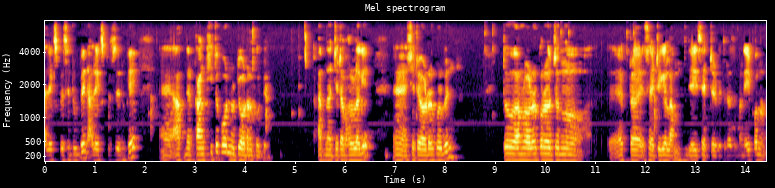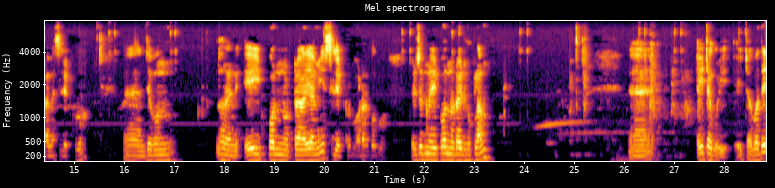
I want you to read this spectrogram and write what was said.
আলি এক্সপ্রেসে ঢুকবেন। আলি এক্সপ্রেসে ঢুকে আপনার কাঙ্ক্ষিত পণ্যটি অর্ডার করবেন। আপনার যেটা ভালো লাগে সেটা অর্ডার করবেন। তো আমরা অর্ডার করার জন্য একটা সাইটে গেলাম, যে এই সাইটটার ভিতরে আছে মানে এই পণ্যটা আমি সিলেক্ট করব যেমন ধরেন, এই পণ্যটাই আমি সিলেক্ট করব অর্ডার করব। এর জন্য এই পণ্যটায় ঢুকলাম। এইটা করি, এইটা বাদে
